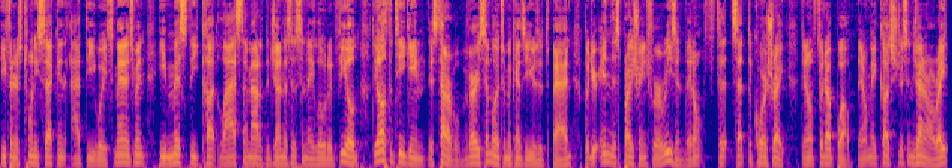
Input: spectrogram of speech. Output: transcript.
He finished 22nd at the Waste Management. He missed the cut last time out at the Genesis in a loaded field. The off the tee game is terrible, very similar to Mackenzie Hughes. It's bad, but you're in this price range for a reason. They don't fit, set the course right. They don't fit up well. They don't make cuts just in general, right?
